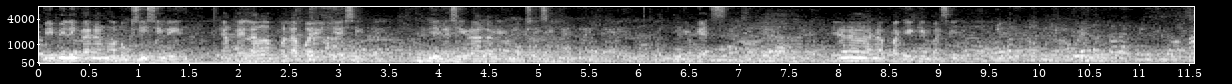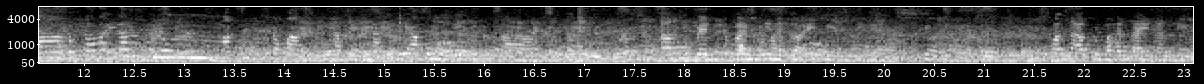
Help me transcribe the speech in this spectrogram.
Bibili ka ng amoxicillin, yung kailangan pala biogesic. Hindi nasira lang yung amoxicillin. It gets, yan ang, ang pagiging masin. Ah, doktora, yung maximum capacity na pwede i-accommodate dito? Ang bed capacity nito ay 50 beds. 50 beds. Pag naaprubahan tayo ng sa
